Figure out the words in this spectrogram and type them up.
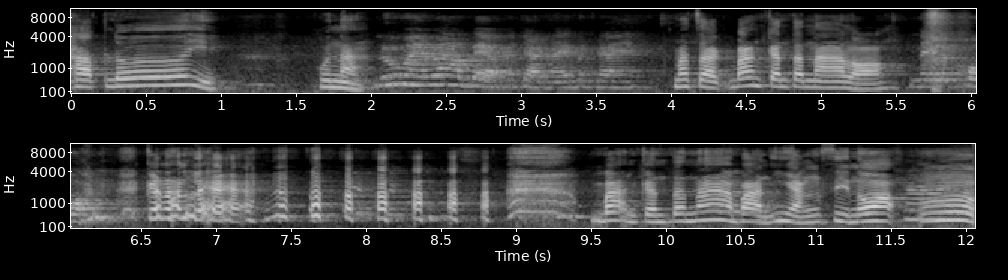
ทัดเลยคุณน่ะ รู้ไหมว่าเอาแบบมาจากไหนบันได มาจากบ้านกันตนาเหรอ ในละคร ก็นั่นแหละ บ้านกันตนาบ้านอีหยังสิเนาะใช่เออ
